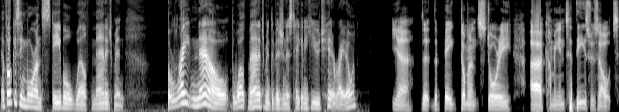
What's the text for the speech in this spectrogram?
and focusing more on stable wealth management. But right now, the wealth management division has taken a huge hit, right, Owen? Yeah, the the big dominant story uh, coming into these results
